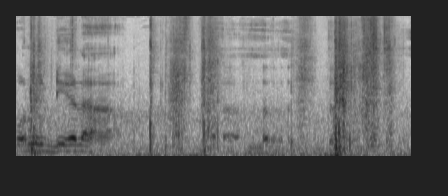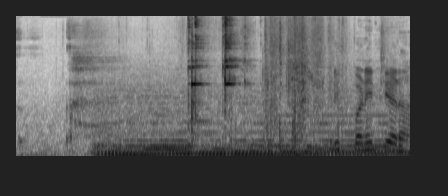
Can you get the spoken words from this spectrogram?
பண்ணிட்டியடா. இப்படி பண்ணிட்டியடா.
